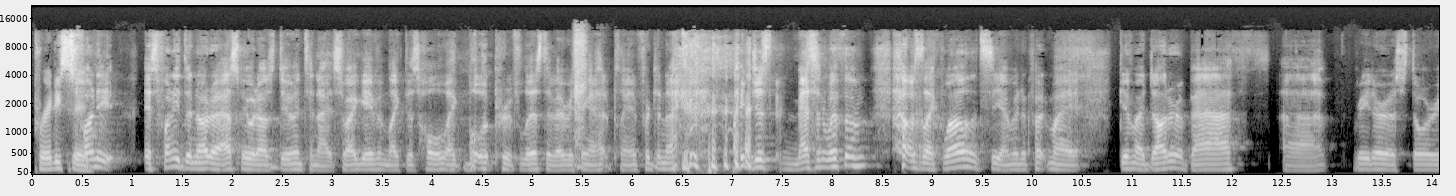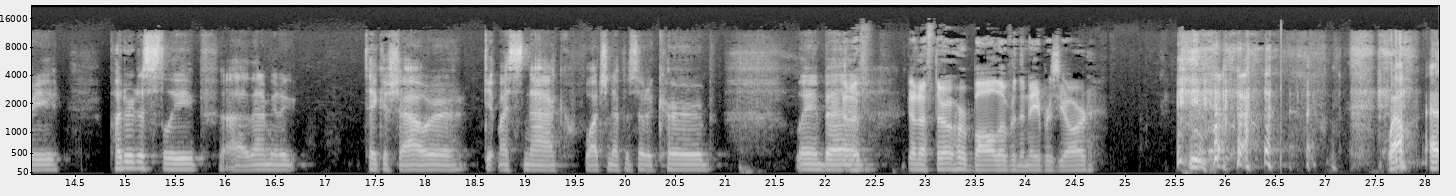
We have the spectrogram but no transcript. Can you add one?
Pretty It's soon. funny. It's funny. Donato asked me what I was doing tonight, so I gave him like this whole like bulletproof list of everything I had planned for tonight. like just messing with him. I was like, well, let's see. I'm going to put my give my daughter a bath, uh, read her a story, put her to sleep. Uh, then I'm going to take a shower, get my snack, watch an episode of Curb, lay in gonna, bed. gonna throw her ball over the neighbor's yard. Well, uh,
